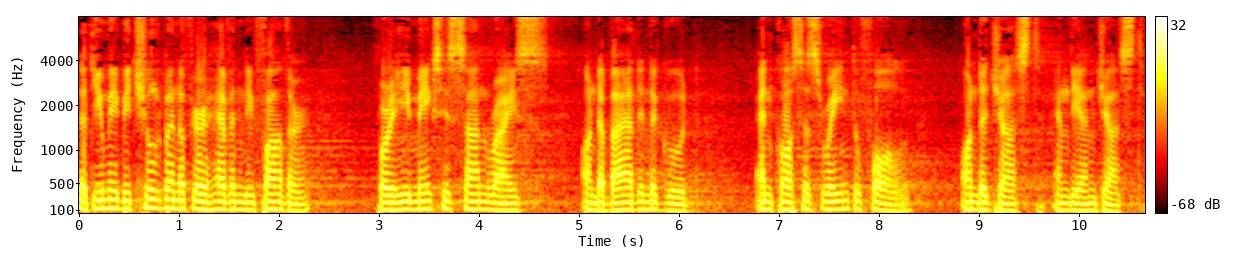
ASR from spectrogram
that you may be children of your heavenly Father, for he makes his sun rise on the bad and the good, and causes rain to fall on the just and the unjust.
